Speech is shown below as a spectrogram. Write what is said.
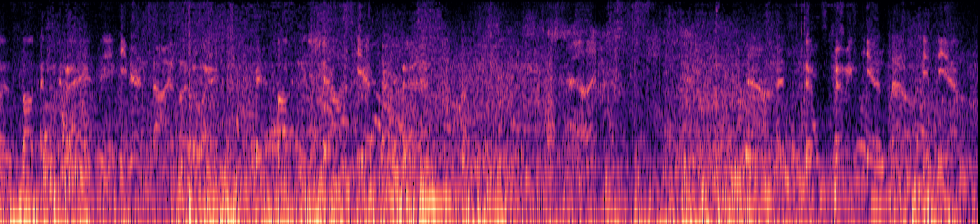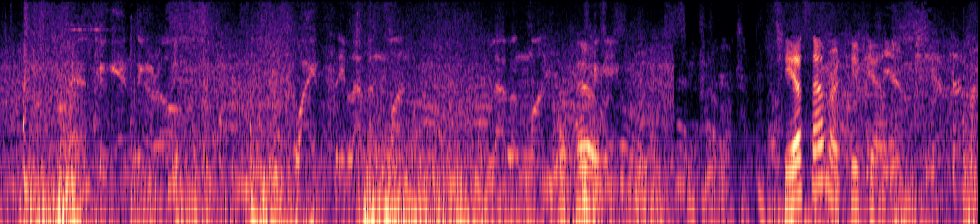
is fucking crazy. He didn't die, by the way. He's fucking shit on TSM today. Who? TSM or TGM? TSM? Or?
